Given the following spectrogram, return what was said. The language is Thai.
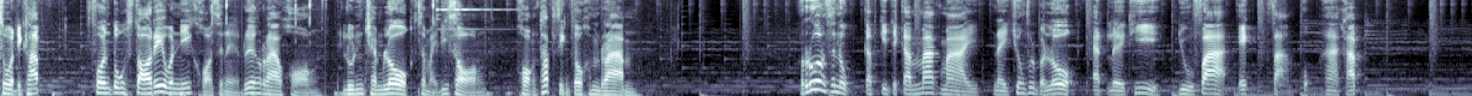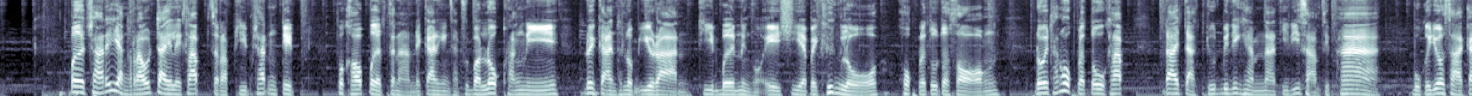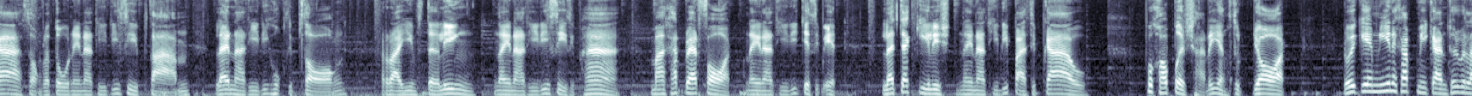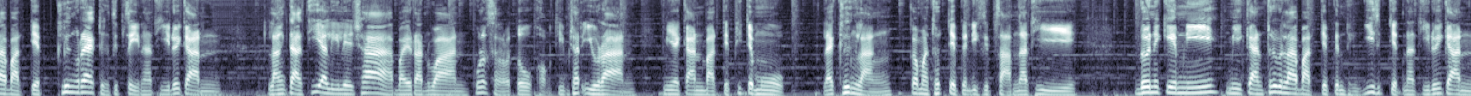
สวัสดีครับโฟนตุงสตอรี่วันนี้ขอเสนอเรื่องราวของลุ้นแชมป์โลกสมัยที่ 2 ของทัพสิงโตคำราม ร่วมสนุกกับกิจกรรมมากมายในช่วงฟุตบอลโลก แอดเลยที่ u f a X 3 6 5ครับ เปิดฉากได้อย่างเร้าใจเลยครับสำหรับทีมชาติอังกฤษ พวกเขาเปิดสนามในการแข่งขันฟุตบอลโลกครั้งนี้ ด้วยการถล่มอิหร่าน ทีมเบอร์หนึ่งของเอเชียไปครึ่งโหล 6 ประตูต่อ 2 โดยทั้ง 6 ประตูครับได้จากจูดบินนิงแฮมนาทีที่ 35 บุกโยซาก้า 2 ประตูในนาทีที่ 43 และนาทีที่ 62 รายฮิมสเตอร์ลิงในนาทีที่ 45 มาคัตแรดฟอร์ดในนาทีที่ 71 และแจ็คกีลิชในนาทีที่ 89 พวกเขาเปิดฉากได้อย่างสุดยอด โดยเกมนี้นะครับมีการทดเวลาบาดเจ็บครึ่งแรกถึง 14 นาทีด้วยกัน หลังจากที่อาลีเลชาไบรันวาน ผู้รักษาประตูของทีมชาติอิหร่าน มีอาการบาดเจ็บที่จมูก และครึ่งหลังก็มาทดเจ็บกันอีก 13 นาที โดยในเกมนี้มีการทดเวลาบาดเจ็บกันถึง 27 นาทีด้วยกัน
